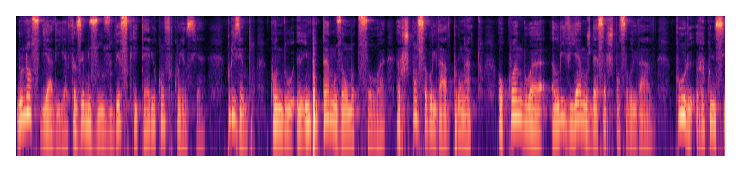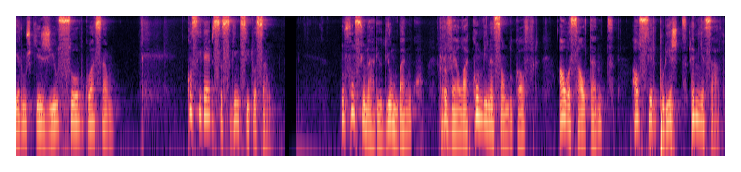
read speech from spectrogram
No nosso dia a dia, fazemos uso desse critério com frequência. Por exemplo, quando eh, imputamos a uma pessoa a responsabilidade por um ato ou quando a aliviamos dessa responsabilidade por reconhecermos que agiu sob coação. Considere-se a seguinte situação. Um funcionário de um banco revela a combinação do cofre ao assaltante ao ser por este ameaçado.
